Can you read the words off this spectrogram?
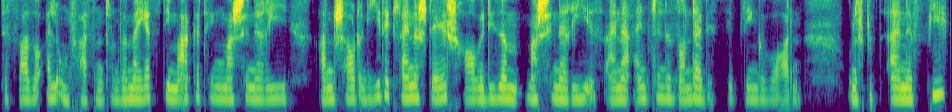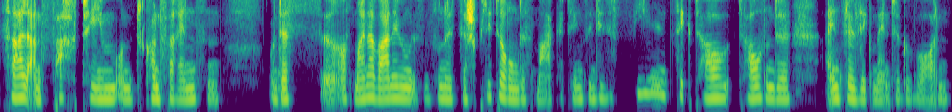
das war so allumfassend. Und wenn man jetzt die Marketingmaschinerie anschaut und jede kleine Stellschraube dieser Maschinerie ist eine einzelne Sonderdisziplin geworden. Und es gibt eine Vielzahl an Fachthemen und Konferenzen. Und das äh, aus meiner Wahrnehmung ist es so eine Zersplitterung des Marketings, sind diese vielen zigtausende Einzelsegmente geworden.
